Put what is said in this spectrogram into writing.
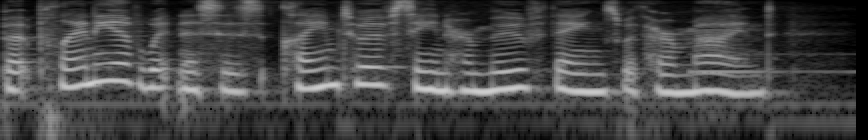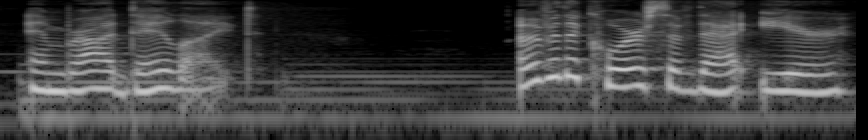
but plenty of witnesses claim to have seen her move things with her mind in broad daylight. Over the course of that year,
